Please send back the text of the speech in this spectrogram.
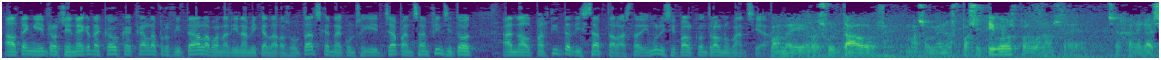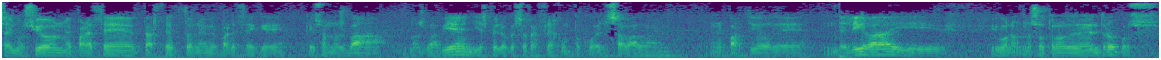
El tècnic roger negre creu que cal aprofitar la bona dinàmica de resultats que han aconseguit ja pensant fins i tot en el partit de dissabte a l'estadi municipal contra el Numancia. Cuando hay resultados más o menos positivos, pues bueno, se, se genera esa ilusión, me parece perfecto, ¿no? me parece que, que eso nos va, nos va bien y espero que se refleje un poco el sábado en, en el partido de, de liga y, y, bueno, nosotros de dentro pues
